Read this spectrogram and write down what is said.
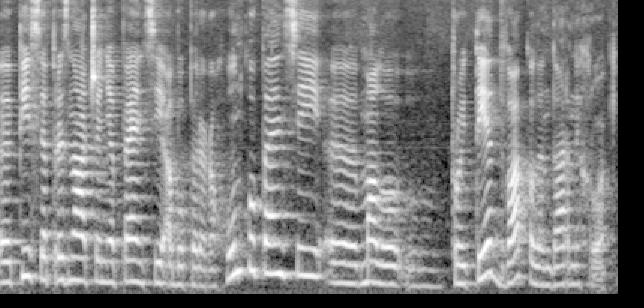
е, після призначення пенсії або перерахунку пенсії е, мало пройти два календарних роки.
